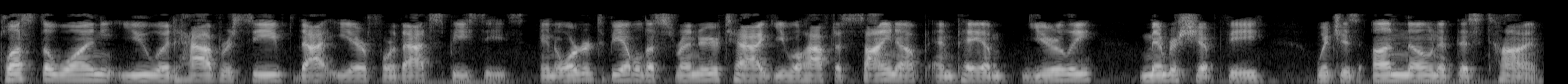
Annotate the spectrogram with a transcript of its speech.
plus the one you would have received that year for that species. In order to be able to surrender your tag, you will have to sign up and pay a yearly membership fee, which is unknown at this time.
